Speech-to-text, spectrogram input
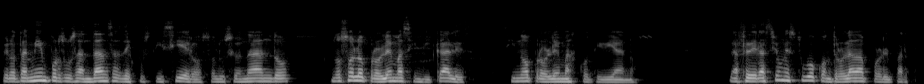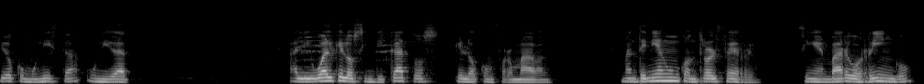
pero también por sus andanzas de justiciero, solucionando no solo problemas sindicales, sino problemas cotidianos. La federación estuvo controlada por el Partido Comunista Unidad, al igual que los sindicatos que lo conformaban. Mantenían un control férreo. Sin embargo, Ringo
